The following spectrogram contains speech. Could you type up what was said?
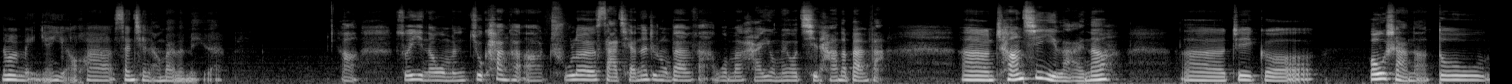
那么每年也要花三千两百万美元啊。所以呢，我们就看看啊，除了撒钱的这种办法，我们还有没有其他的办法？嗯，长期以来呢，呃，这个欧莎呢都。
